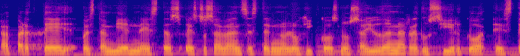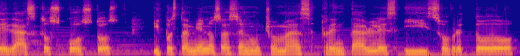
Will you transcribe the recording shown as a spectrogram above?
Aparte, pues también estos, estos avances tecnológicos nos ayudan a reducir este, gastos, costos y pues también nos hacen mucho más rentables y sobre todo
